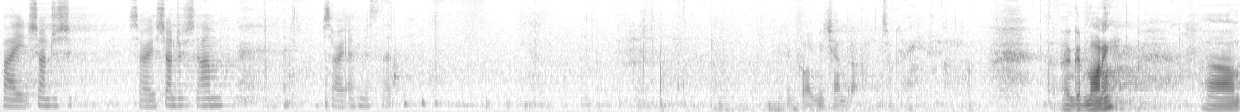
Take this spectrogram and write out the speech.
by Chandra, sorry, Chandrasham, sorry, I've missed that. You can call me Chandra, it's okay. Uh, Good morning. Um,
